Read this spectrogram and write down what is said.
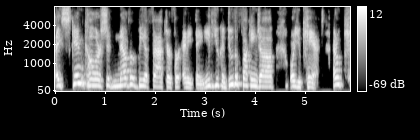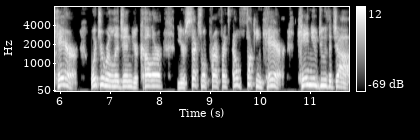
a skin color should never be a factor for anything. Either you can do the fucking job or you can't. I don't care what your religion, your color, your sexual preference. I don't fucking care. Can you do the job?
